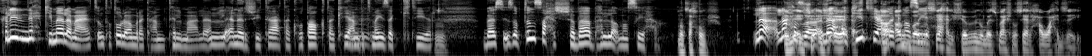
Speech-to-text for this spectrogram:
خلينا نحكي ما لمعت أنت طول عمرك عم تلمع لأنه ال energy تاعتك وطاقتك هي عم بتميزك كتير بس إذا بتنصح الشباب هلأ نصيحة ما انصحهمش لا لحظة لا أكيد في عندك أكبر نصيحة نصيحة للشباب إنه ما يسمعش نصيحة لحد واحد زيي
